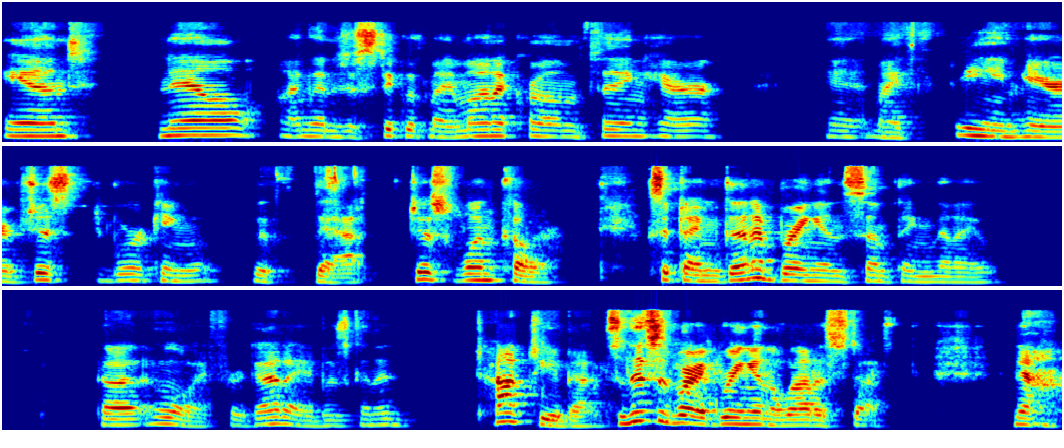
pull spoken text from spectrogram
and now I'm going to just stick with my monochrome thing here my theme here of just working with that, just one color. Except I'm going to bring in something that I thought, oh, I forgot I was going to talk to you about. So this is where I bring in a lot of stuff. Now,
